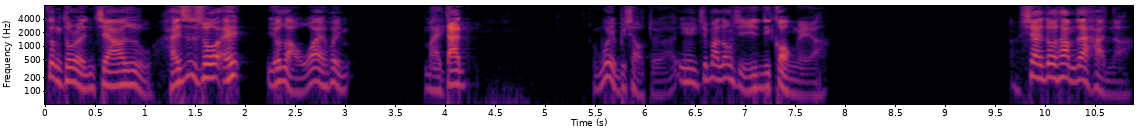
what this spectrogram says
更多人加入？还是说，哎，有老外会买单？我也不晓得啊，因为这帮东西已经讲了呀，现在都是他们在喊呐、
